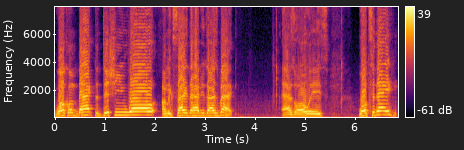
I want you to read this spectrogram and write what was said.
Welcome back to Dishin Uwell. I'm excited to have you guys back. As always, well, today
